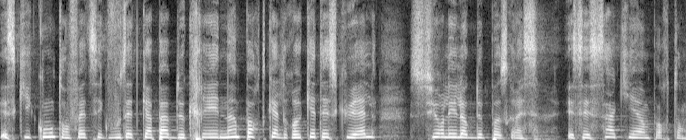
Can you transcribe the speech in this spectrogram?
Et ce qui compte en fait, c'est que vous êtes capable de créer n'importe quelle requête SQL sur les logs de Postgres. Et c'est ça qui est important.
